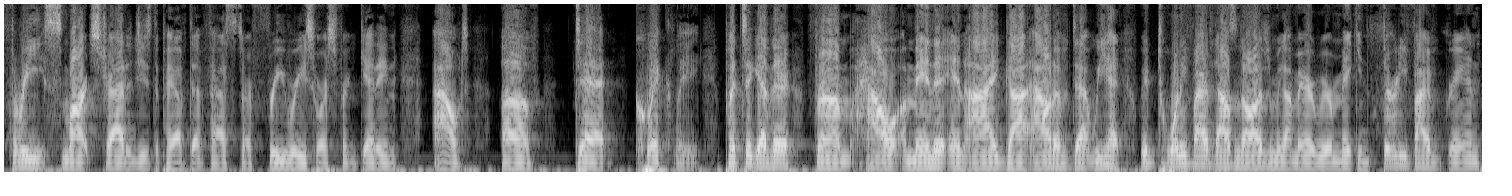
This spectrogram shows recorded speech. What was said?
three smart strategies to pay off debt fast. Our free resource for getting out of debt quickly. Put together from how Amanda and I got out of debt. We had we had twenty five thousand dollars when we got married. We were making thirty five grand,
